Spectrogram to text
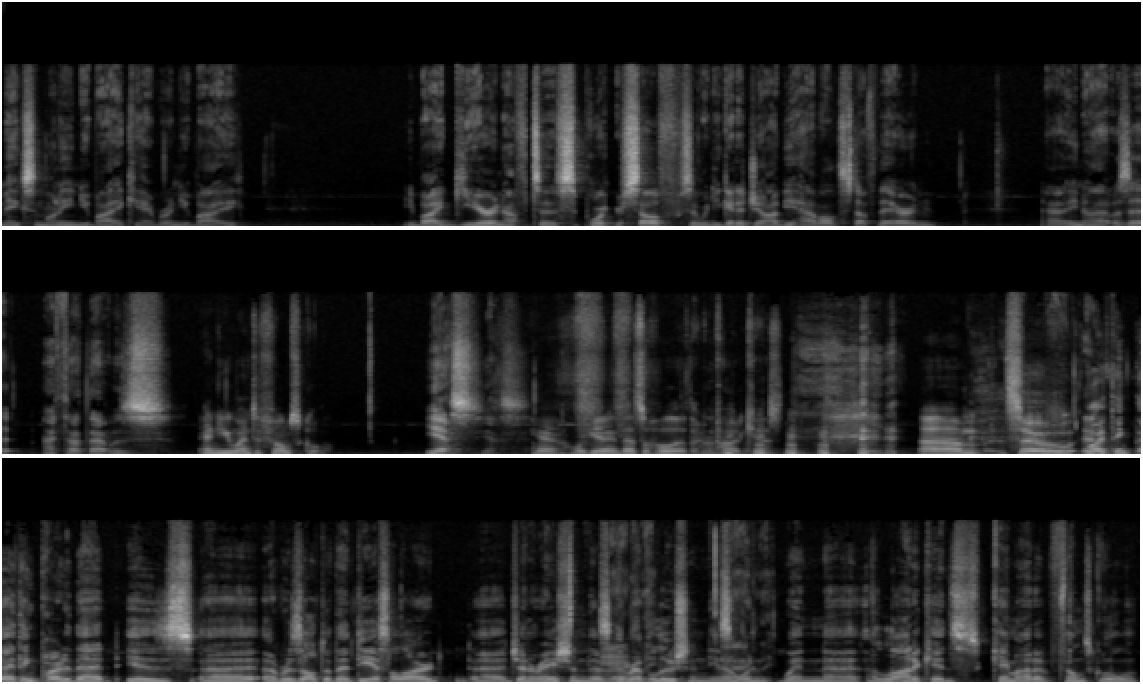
make some money and you buy a camera and you buy you buy gear enough to support yourself. So when you get a job, you have all the stuff there, and uh, you know that was it. I thought that was. And you went to film school. Yes, yes. Yeah, we'll get in. That's a whole other podcast. um, so, well, I think I think part of that is uh, a result of the DSLR uh, generation, the, exactly. the, revolution. You know, exactly. when when uh, a lot of kids came out of film school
